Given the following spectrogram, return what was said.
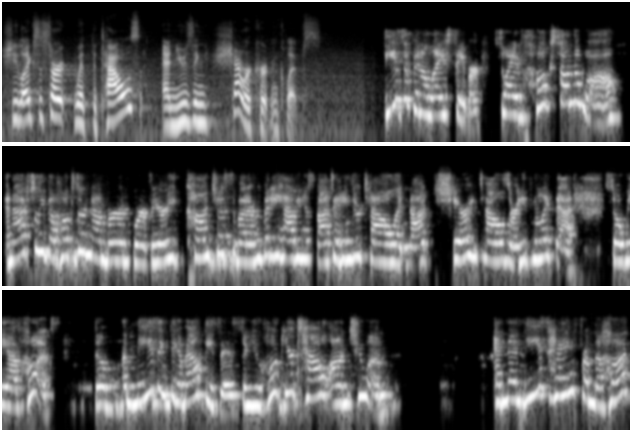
she likes to start with the towels and using shower curtain clips. These have been a lifesaver. So I have hooks on the wall, and actually the hooks are numbered. We're very conscious about everybody having a spot to hang their towel and not sharing towels or anything like that. So we have hooks the amazing thing about these is so you hook your towel onto them and then these hang from the hook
